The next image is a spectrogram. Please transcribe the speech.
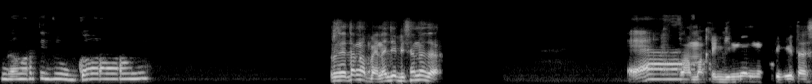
Nggak ngerti juga orang-orang nih Terus kita ngapain aja di sana, tak? ya Lama kayak gini kan aktivitas.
